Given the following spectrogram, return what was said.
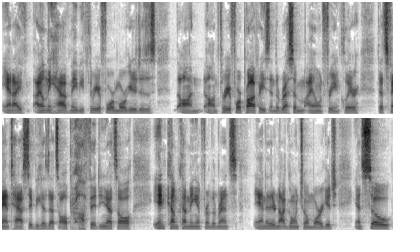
and i I only have maybe three or four mortgages on on three or four properties, and the rest of them I own free and clear. That's fantastic because that's all profit and that's all income coming in from the rents, and they're not going to a mortgage. And so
